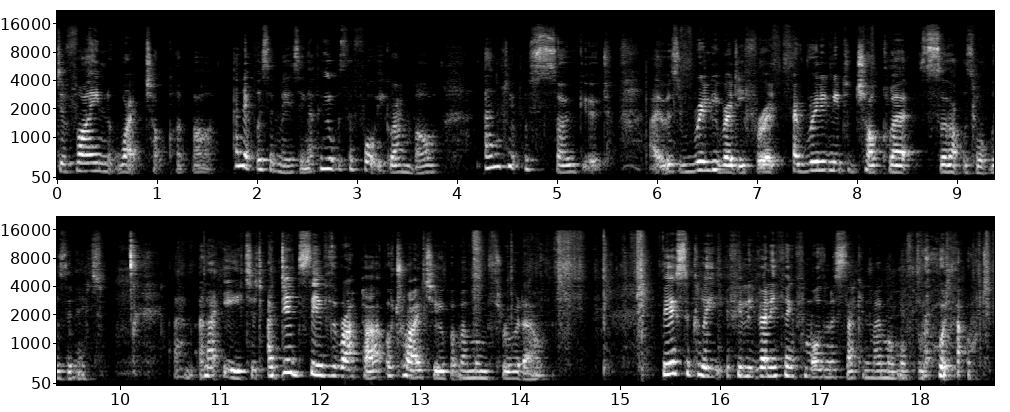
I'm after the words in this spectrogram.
Divine white chocolate bar and it was amazing. I think it was the 40 gram bar and it was so good. I was really ready for it. I really needed chocolate so that was what was in it. Um, and I ate it. I did save the wrapper or try to but my mum threw it out. Basically, if you leave anything for more than a second, my mum will throw it out.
